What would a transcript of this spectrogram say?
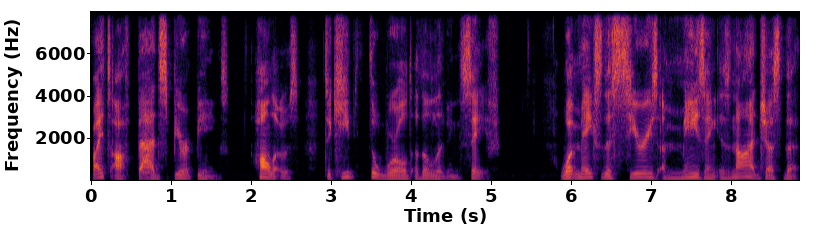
fights off bad spirit beings, hollows, to keep the world of the living safe. What makes this series amazing is not just the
